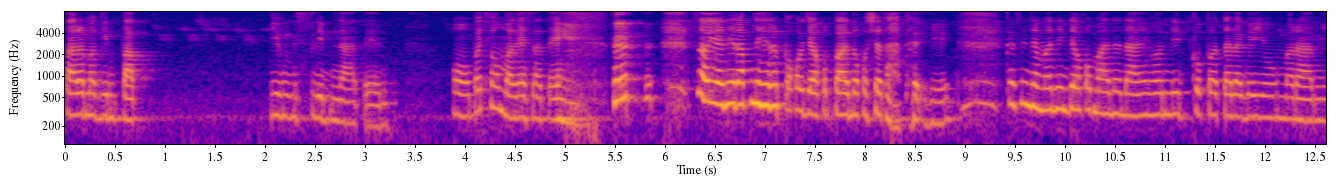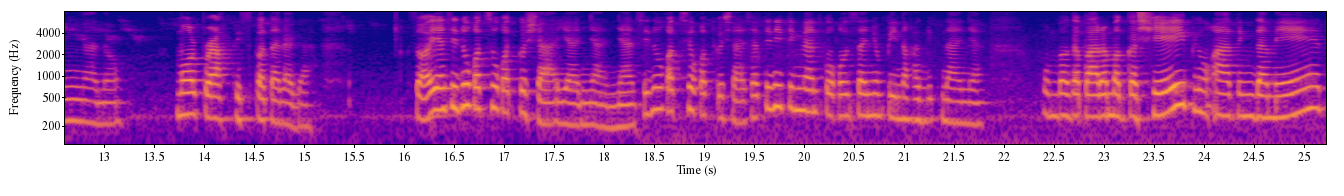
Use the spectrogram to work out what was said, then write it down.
para maging pop yung sleeve natin. Oh, ba't ka umalis ate? so, ayan, hirap na hirap ako dyan kung paano ko siya tatayin. Kasi naman, hindi ako mananayon. Need ko pa talaga yung maraming, ano, more practice pa talaga. So, ayan, sinukat-sukat ko siya. Yan, yan, yan. Sinukat-sukat ko siya. Sa tinitingnan ko kung saan yung pinakagitna niya. Kumbaga, para magka-shape yung ating damit.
